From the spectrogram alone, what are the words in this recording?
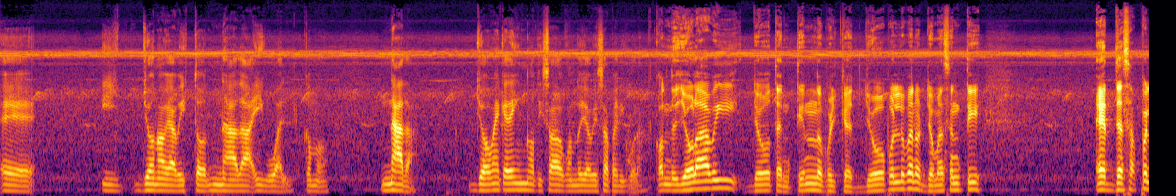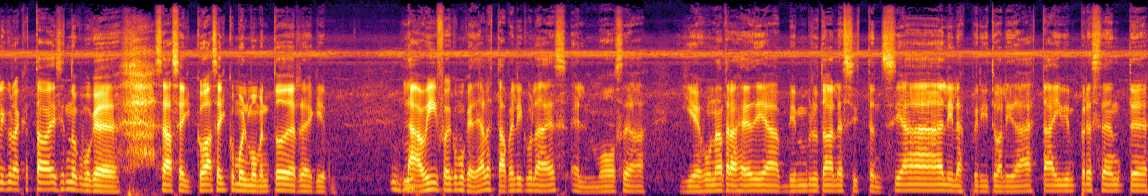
eh, y yo no había visto nada igual, como nada. Yo me quedé hipnotizado cuando yo vi esa película. Cuando yo la vi, yo te entiendo, porque yo por lo menos yo me sentí. Es de esas películas que estaba diciendo como que se acercó a ser como el momento de Requiem. La vi, fue como que, diablo, esta película es hermosa y es una tragedia bien brutal existencial y la espiritualidad está ahí bien presente.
